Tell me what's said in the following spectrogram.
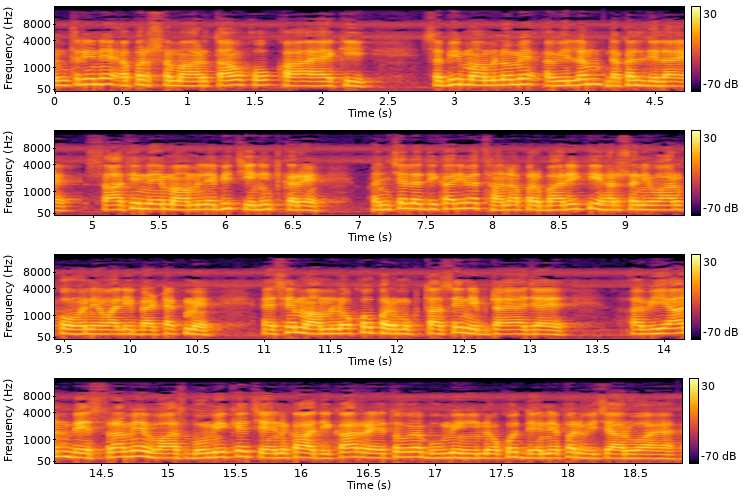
मंत्री ने अपर समाहर्ताओं को कहा है कि सभी मामलों में अविलंब दखल दिलाए, साथ ही नए मामले भी चिन्हित करें। अंचल अधिकारी व थाना प्रभारी की हर शनिवार को होने वाली बैठक में ऐसे मामलों को प्रमुखता से निपटाया जाए। अभियान बेसरा में वास भूमि के चयन का अधिकार रहते व भूमिहीनों को देने पर विचार हुआ है।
